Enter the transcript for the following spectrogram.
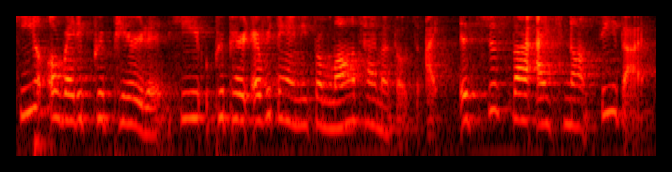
he already prepared it. He prepared everything I need from long time ago. So I, it's just that I cannot see that.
